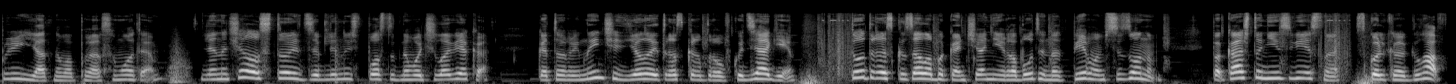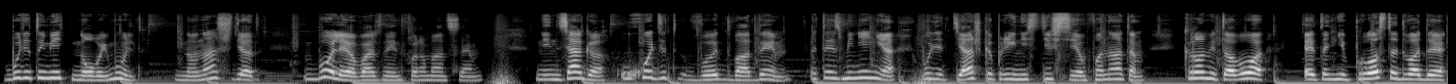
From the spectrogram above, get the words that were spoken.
Приятного просмотра. Для начала стоит заглянуть в пост одного человека, который нынче делает раскадровку Дяги. Тот рассказал об окончании работы над первым сезоном. Пока что неизвестно, сколько глав будет иметь новый мульт. Но нас ждет более важная информация. Ниндзяго уходит в 2D. Это изменение будет тяжко принести всем фанатам. Кроме того, это не просто 2D,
